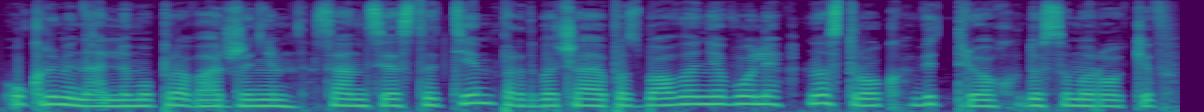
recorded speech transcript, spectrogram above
у кримінальному провадженні. Санкція статті передбачає позбавлення волі на строк від 3 до 7 років.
